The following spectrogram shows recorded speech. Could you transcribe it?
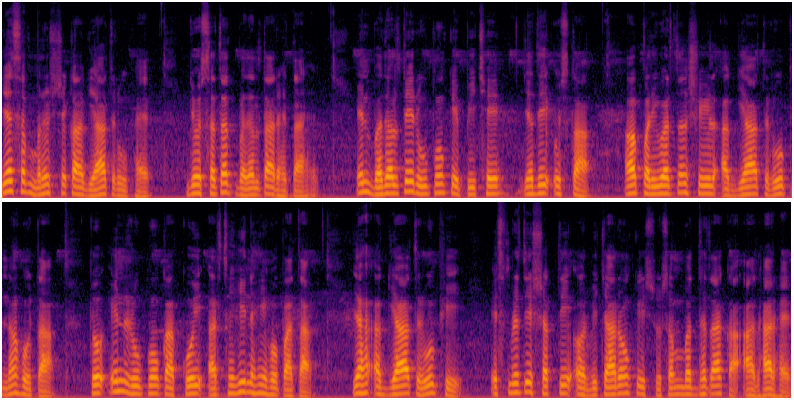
यह सब मनुष्य का ज्ञात रूप है, जो सतत बदलता रहता है। इन बदलते रूपों के पीछे यदि उसका अपरिवर्तनशील अज्ञात रूप न होता तो इन रूपों का कोई अर्थ ही नहीं हो पाता। यह अज्ञात रूप ही स्मृति शक्ति और विचारों की सुसंबद्धता का आधार है।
